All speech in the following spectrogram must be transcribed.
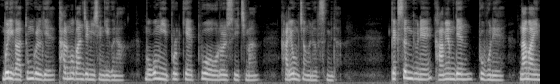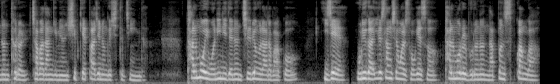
머리가 둥글게 탈모 반점이 생기거나 모공이 붉게 부어오를 수 있지만 가려움증은 없습니다. 백선균에 감염된 부분에 남아있는 털을 잡아당기면 쉽게 빠지는 것이 특징입니다. 탈모의 원인이 되는 질병을 알아봤고 이제 우리가 일상생활 속에서 탈모를 부르는 나쁜 습관과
